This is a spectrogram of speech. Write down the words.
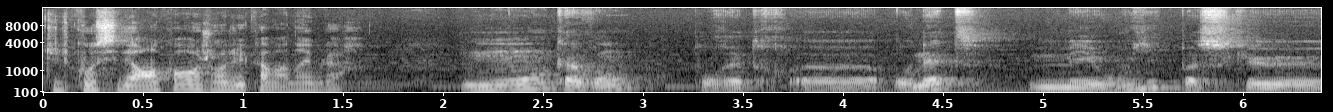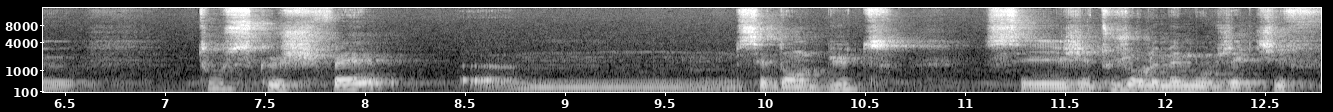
Tu te considères encore aujourd'hui comme un dribbleur? Moins qu'avant, pour être euh, honnête, mais oui, parce que tout ce que je fais, euh, c'est dans le but, j'ai toujours le même objectif.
